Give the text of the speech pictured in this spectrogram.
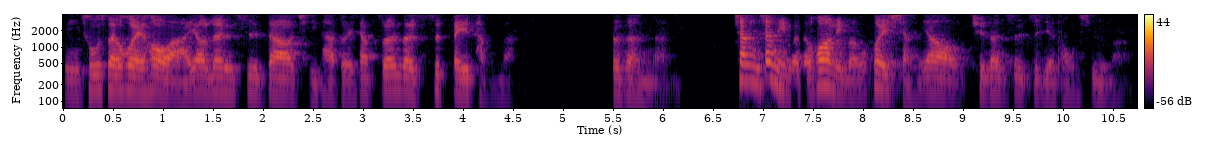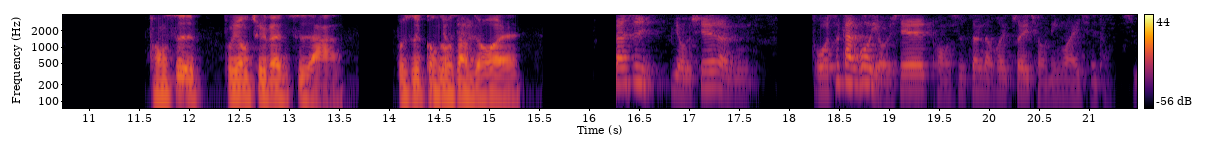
你出社会后啊，要认识到其他对象真的是非常难，真的很难。像像你们的话，你们会想要去认识自己的同事吗？同事不用去认识啊，不是工作上就会。但是有些人，我是看过有些同事真的会追求另外一些同事。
